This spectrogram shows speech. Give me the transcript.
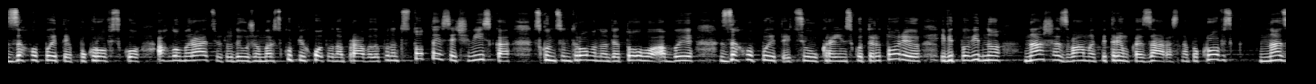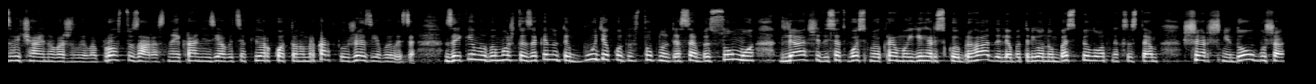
захопити Покровську агломерацію. Туди вже морську піхоту направили. Понад 100 тисяч війська сконцентровано для того, аби захопити цю українську територію. І відповідно, наша з вами підтримка зараз на Покровськ надзвичайно важлива. Просто зараз на екрані з'явиться QR-код та номер картки вже з'явилися, за якими ви можете закинути будь-яку доступну для себе суму для 68-ї окремої єгерської бригади для батальйону безпілотних систем Шершні Довбуша.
